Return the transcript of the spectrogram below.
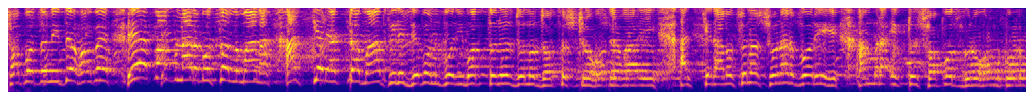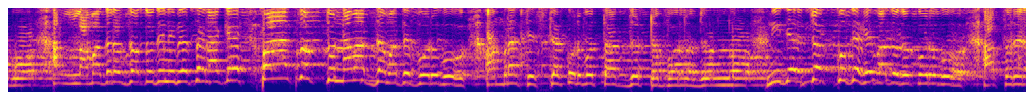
শপথ নিতে হবে, এ আপনার মুসলমান, আজকের একটা মাহফিলে জীবন পরিবর্তনের জন্য যথেষ্ট হতে পারে। আজকের আলোচনা শোনার পরে আমরা একটু শপথ গ্রহণ করব। আল্লাহ আমাদের যতদিন বেঁচে রাখে, পাঁচ ওয়াক্ত নামাজ জামাতে পড়ব। আমরা চেষ্টা করব তার জোরটা পড়ার জন্য। নিজের চক্ষুকে হেফাজত করব। আসরের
